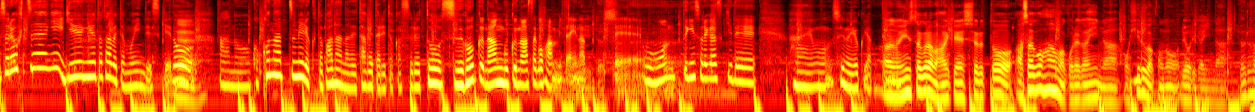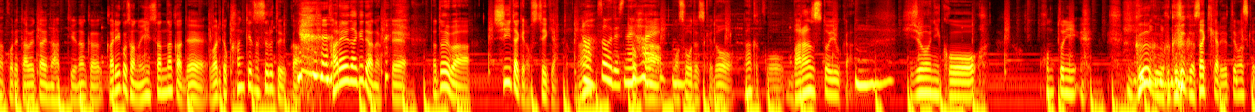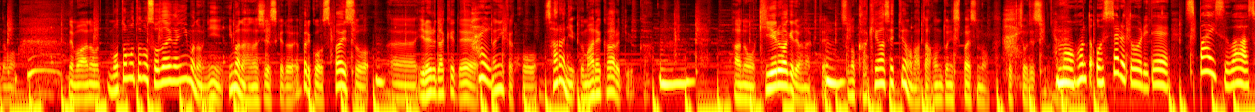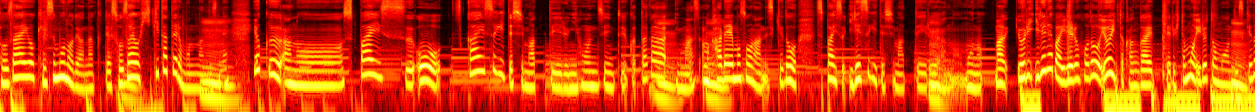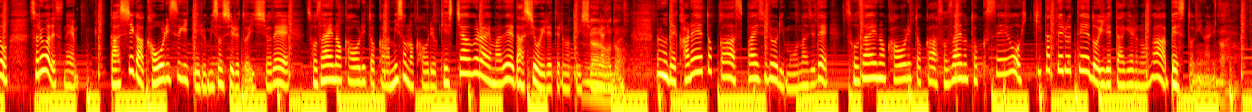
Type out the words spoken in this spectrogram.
それを普通に牛乳と食べてもいいんですけど、ねあのココナッツミルクとバナナで食べたりとかするとすごく南国の朝ごはんみたいになってね。もう本当にそれが好きではいもうそういうのよくやってますスタグラム拝見してると朝ごはんはこれがいいなお昼はこの料理がいいな夜はこれ食べたいなっていうなんかカリーコさんのインスタの中で割と完結するというか カレーだけではなくて例えばしいたけのステーキあったかなあそうですね。とかはい。もそうですけど、なんかこうバランスというかうん。非常にこう本当にグーグーグーグーさっきから言ってますけどもでもあの元々の素材がいいものに今の話ですけどやっぱりこうスパイスを、うん。えー入れるだけではい。何かこうさらに生まれ変わるというか。うんあの消えるわけではなくて、うん。その掛け合わせっていうのがまた本当にスパイスの特徴ですよね。もう本当おっしゃる通りでスパイスは素材を消すものではなくて素材を引き立てるものなんですね。よくあのースパイスを使いすぎてしまっている日本人という方がいます、うん。まあ、カレーもそうなんですけどスパイスを入れすぎてしまっている、うん。あのもの、まあ、より入れれば入れるほど良いと考えてる人もいると思うんですけど、それはですね出汁が香りすぎている味噌汁と一緒で素材の香りとか味噌の香りを消しちゃうぐらいまで出汁を入れてるのと一緒になります。なのでカレーとかスパイス料理も同じで素材の香りとか素材の特性を引き立てる程度入れてあげるのがベストになります。なるほどね。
